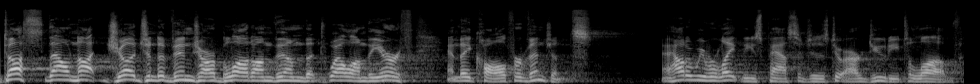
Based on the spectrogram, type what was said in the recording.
dost thou not judge and avenge our blood on them that dwell on the earth? And they call for vengeance. Now, how do we relate these passages to our duty to love?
